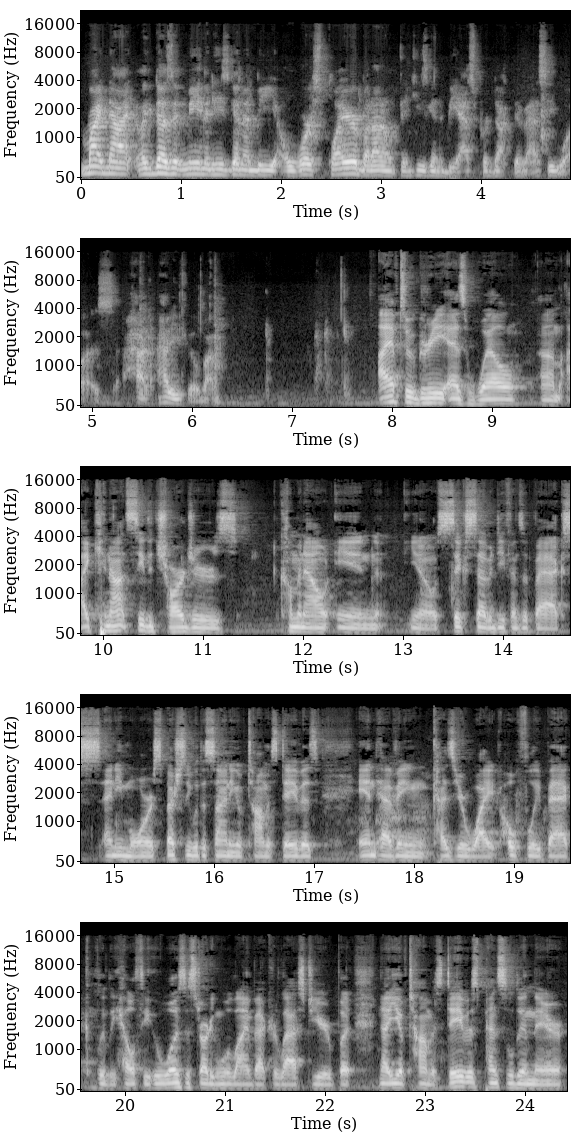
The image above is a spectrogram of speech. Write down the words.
might not like doesn't mean that he's going to be a worse player, but I don't think he's going to be as productive as he was. How, how do you feel about it? I have to agree as well. Um, I cannot see the Chargers coming out in you know six, seven defensive backs anymore, especially with the signing of Thomas Davis and having Kyzir White hopefully back completely healthy, who was the starting will linebacker last year. But now you have Thomas Davis penciled in there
